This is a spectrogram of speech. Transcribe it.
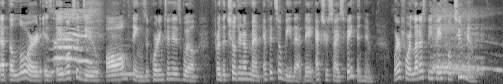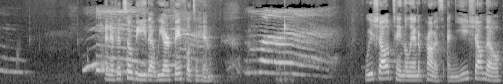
that the Lord is able to do all things according to his will for the children of men, if it so be that they exercise faith in him? Wherefore, let us be faithful to him. And if it so be that we are faithful to him, we shall obtain the land of promise, and ye shall know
